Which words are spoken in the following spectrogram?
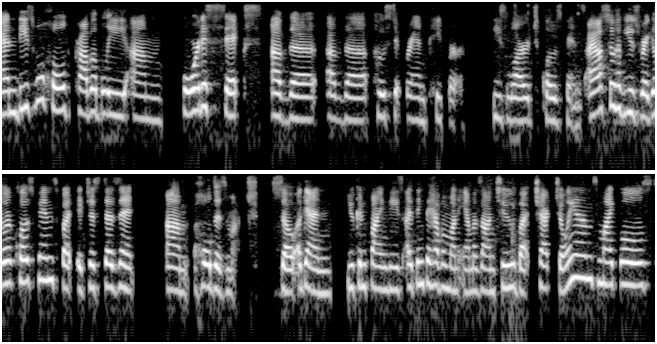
and these will hold probably um, four to six of the of the Post-it brand paper. These large clothespins. I also have used regular clothespins, but it just doesn't um, hold as much. So again, you can find these. I think they have them on Amazon too, but check Joann's, Michael's,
